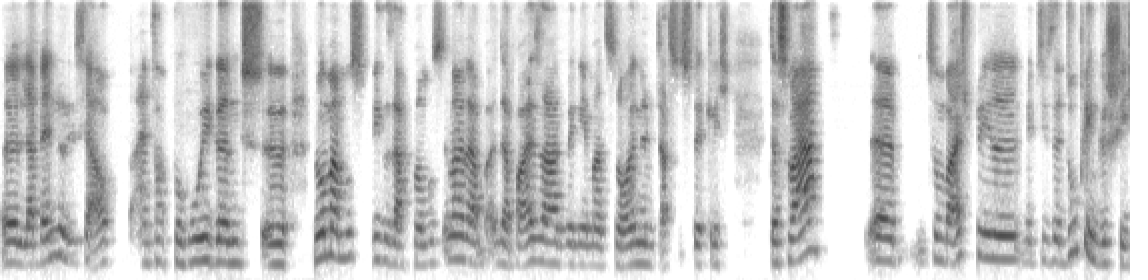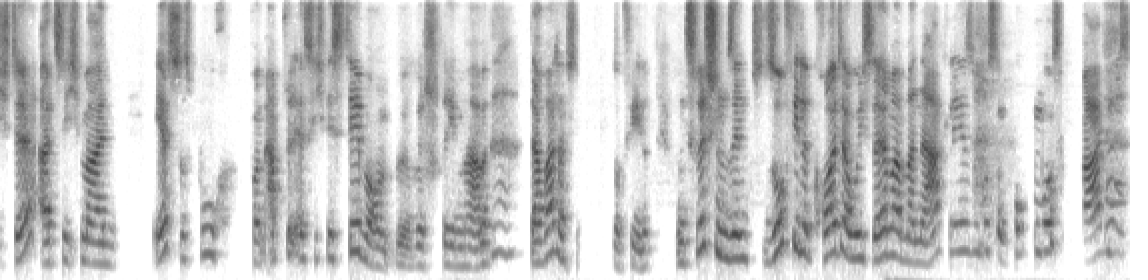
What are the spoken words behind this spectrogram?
äh, Lavendel ist ja auch einfach beruhigend. Äh, nur man muss, wie gesagt, man muss immer da, dabei sagen, wenn jemand es neu nimmt, das ist wirklich, das war äh, zum Beispiel mit dieser Duping-Geschichte, als ich mein erstes Buch von Apfelessig bis Teebaum geschrieben habe, ja. da war das nicht so viel. Inzwischen sind so viele Kräuter, wo ich selber mal nachlesen muss und gucken muss, fragen muss,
